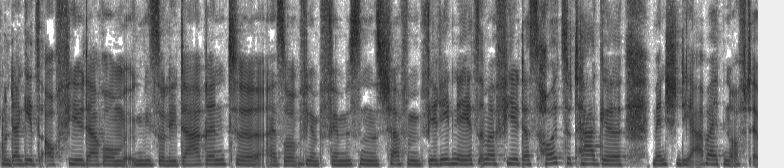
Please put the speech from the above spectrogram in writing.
Und da geht es auch viel darum, irgendwie Solidarrente. Also wir, wir müssen es schaffen. Wir reden ja jetzt immer viel, dass heutzutage Menschen, die arbeiten, oft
